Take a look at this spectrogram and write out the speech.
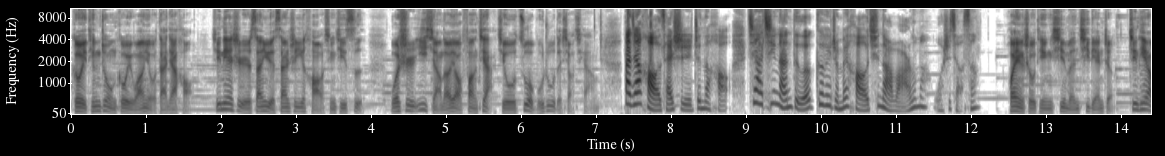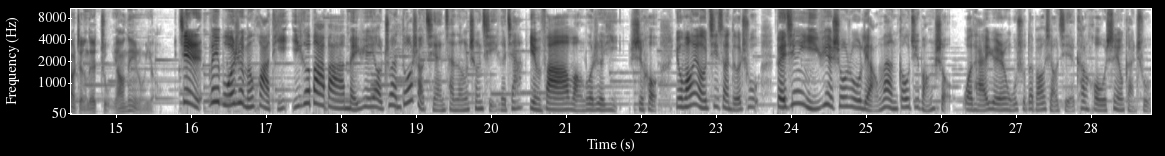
各位听众，各位网友，大家好。今天是三月三十一号，星期四。我是一想到要放假就坐不住的小强。大家好才是真的好，假期难得，各位准备好去哪儿玩了吗？我是小桑，欢迎收听新闻七点整。今天要整的主要内容有。近日，微博热门话题“一个爸爸每月要赚多少钱才能撑起一个家”引发网络热议。事后，有网友计算得出，北京以月收入两万高居榜首。我台阅人无数的包小姐看后深有感触：“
